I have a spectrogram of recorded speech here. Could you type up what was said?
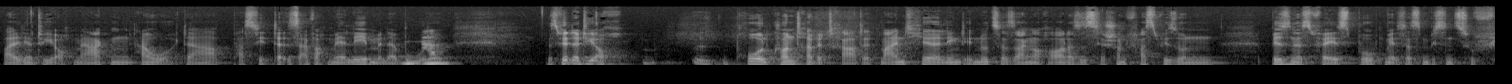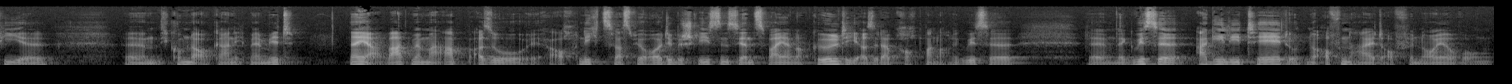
weil die natürlich auch merken, oh, da passiert, da ist einfach mehr Leben in der Bude. Es ja. wird natürlich auch Pro und Contra betrachtet. Manche LinkedIn-Nutzer sagen auch, oh, das ist ja schon fast wie so ein Business-Facebook, mir ist das ein bisschen zu viel. Ähm, ich komme da auch gar nicht mehr mit. Naja, warten wir mal ab. Also auch nichts, was wir heute beschließen, ist ja in zwei Jahren noch gültig. Also da braucht man auch eine gewisse, ähm, eine gewisse Agilität und eine Offenheit auch für Neuerungen.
